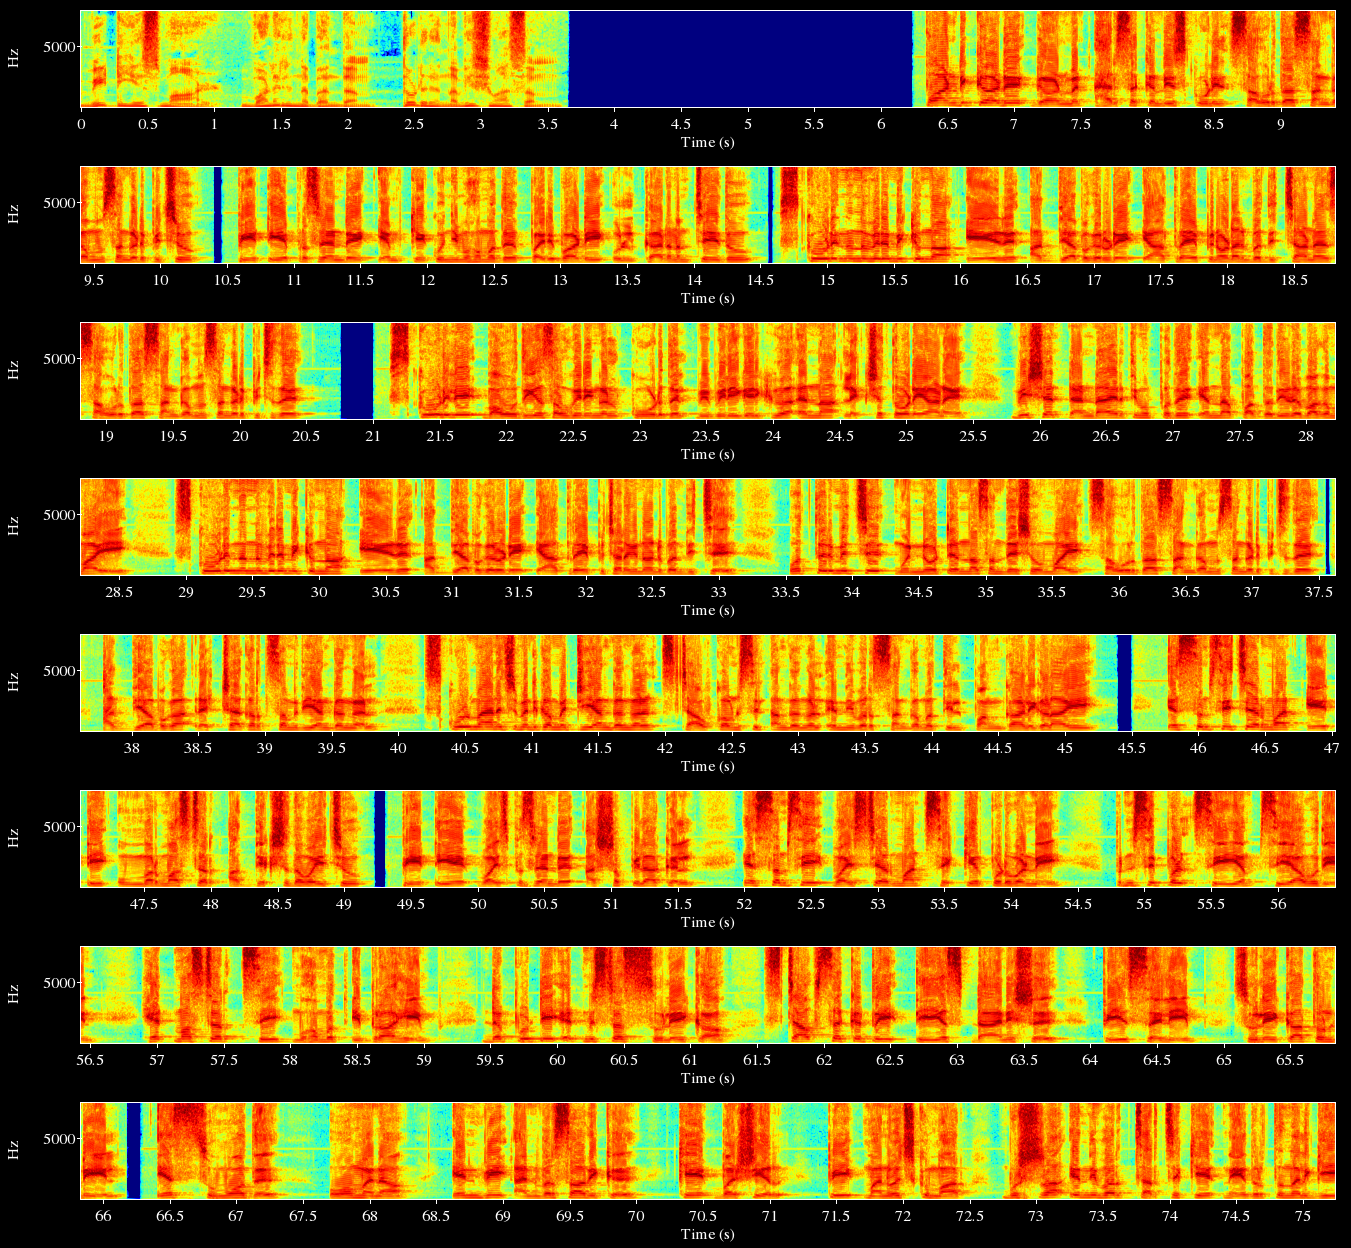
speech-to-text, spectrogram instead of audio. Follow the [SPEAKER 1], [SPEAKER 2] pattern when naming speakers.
[SPEAKER 1] V T S mall വളരുന്ന ബന്ധം തുടരുന്ന വിശ്വാസം.
[SPEAKER 2] പാണ്ടിക്കാട് ഗവൺമെന്റ് ഹയർ സെക്കൻഡറി സ്കൂളിൽ സൗഹൃദ സംഗമം സംഘടിപ്പിച്ചു. P T A president M K Kunhimuhammad പരിപാടി ഉദ്ഘാടനം ചെയ്തു. സ്കൂളിൽ നിന്ന് വിരമിക്കുന്ന ഏഴ് അധ്യാപകരുടെ യാത്രയപ്പിനോടനുബന്ധിച്ചാണ് സൗഹൃദ സംഗമം സംഘടിപ്പിച്ചത്. സ്കൂളിലെ ഭൗതിക സൗകര്യങ്ങൾ കൂടുതൽ വിപുലീകരിക്കുക എന്ന ലക്ഷ്യത്തോടെയാണ് വിഷൻ രണ്ടായിരത്തി മുപ്പത് എന്ന പദ്ധതിയുടെ ഭാഗമായി സ്കൂളിൽ നിന്നും വിരമിക്കുന്ന ഏഴ് അധ്യാപകരുടെ യാത്രയപ്പ് ചടങ്ങിനോടനുബന്ധിച്ച് ഒത്തൊരുമിച്ച് മുന്നോട്ട് എന്ന സന്ദേശവുമായി സൗഹൃദ സംഗമം സംഘടിപ്പിച്ചത് അധ്യാപക രക്ഷാകർതൃ സമിതി അംഗങ്ങൾ സ്കൂൾ മാനേജ്മെന്റ് കമ്മിറ്റി അംഗങ്ങൾ സ്റ്റാഫ് കൗൺസിൽ അംഗങ്ങൾ എന്നിവർ സംഗമത്തിൽ പങ്കാളികളായി. S M C chairman A T Ummer master അധ്യക്ഷത വഹിച്ചു. P T A vice president Ashraf Pilakkal S M C vice chairman Sakeer Poduvanni principal C M Ziyauddin head master C Muhammad Ibrahim deputy headmistress Sulaikha staff secretary T S Danish P Saleem Sulaikha Thondiyil S Sumod Omana N V Anwar Sadiq K Basheer P Manoj Kumar Bushra എന്നിവർ ചർച്ചയ്ക്ക് നേതൃത്വം നൽകി.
